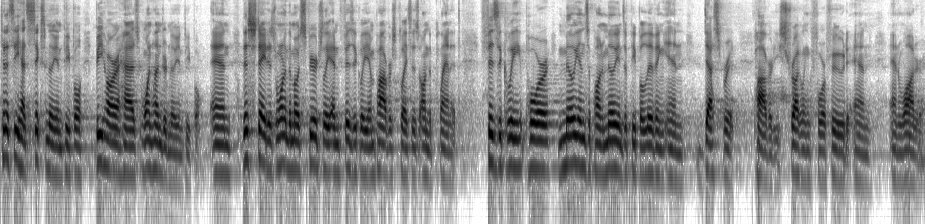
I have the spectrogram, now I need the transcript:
Tennessee has 6 million people, Bihar has 100 million people. And this state is one of the most spiritually and physically impoverished places on the planet. Physically poor, millions upon millions of people living in desperate poverty, struggling for food and and water.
